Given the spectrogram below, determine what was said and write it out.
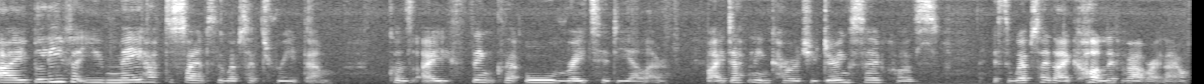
I believe that you may have to sign up to the website to read them because I think they're all rated yellow. But I definitely encourage you doing so because it's a website that I can't live without right now.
